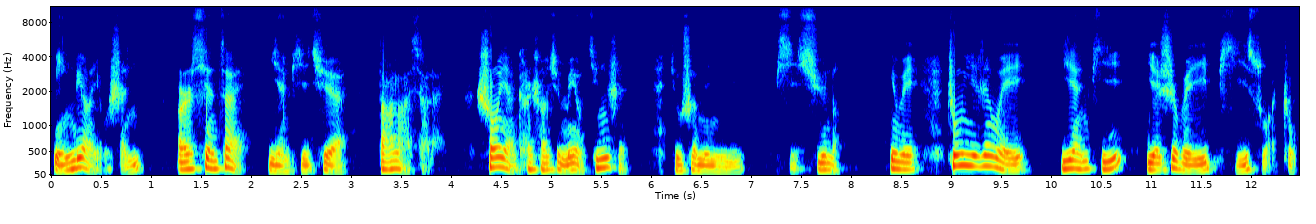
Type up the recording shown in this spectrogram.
明亮有神，而现在眼皮却耷拉下来，双眼看上去没有精神，就说明你脾虚了。因为中医认为眼皮也是为脾所主，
